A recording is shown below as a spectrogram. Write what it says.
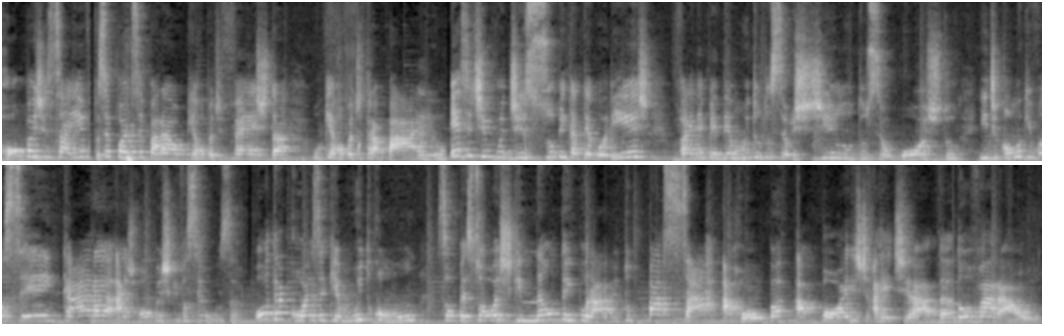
roupas de sair, você pode separar o que é roupa de festa, o que é roupa de trabalho. Esse tipo de subcategorias vai depender muito do seu estilo, do seu gosto e de como que você encara as roupas que você usa. Outra coisa que é muito comum são pessoas que não têm por hábito passar a roupa após a retirada do varal.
